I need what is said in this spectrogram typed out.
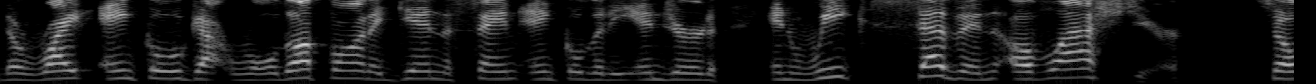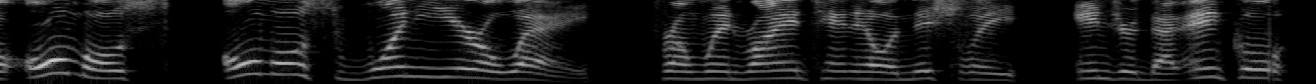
The right ankle got rolled up on again, the same ankle that he injured in week seven of last year. So almost, almost one year away from when Ryan Tannehill initially injured that ankle.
